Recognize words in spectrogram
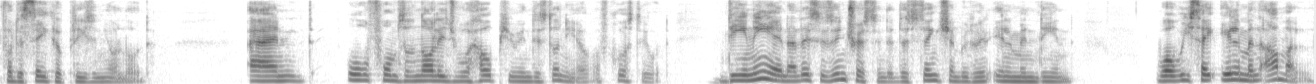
for the sake of pleasing your Lord, and all forms of knowledge will help you in this dunya. Of course, they would. Mm-hmm. Dini, now this is interesting. The distinction between ilm and deen. Well, we say ilm and amal.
